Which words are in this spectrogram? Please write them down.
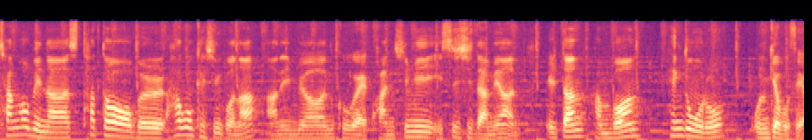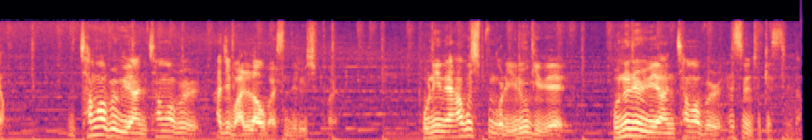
창업이나 스타트업을 하고 계시거나 아니면 그거에 관심이 있으시다면 일단 한번 행동으로 옮겨보세요. 창업을 위한 창업을 하지 말라고 말씀드리고 싶어요. 본인의 하고 싶은 걸 이루기 위해 본인을 위한 창업을 했으면 좋겠습니다.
